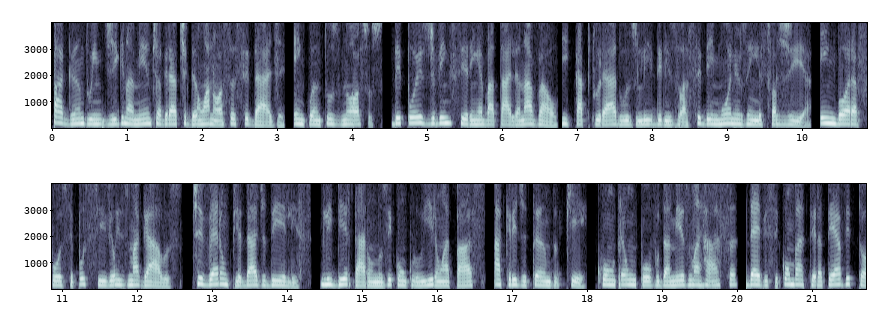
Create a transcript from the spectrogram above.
pagando indignamente a gratidão à nossa cidade, enquanto os nossos, depois de vencerem a batalha naval e capturado os líderes lacedemônios em Esfagia, embora fosse possível esmagá-los, tiveram piedade deles, libertaram-nos e concluíram a paz, acreditando que, contra um povo da mesma raça, deve-se combater até a vitória,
